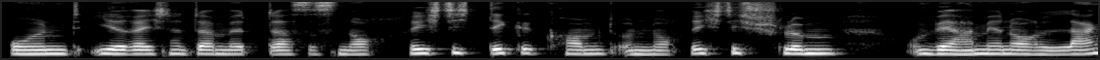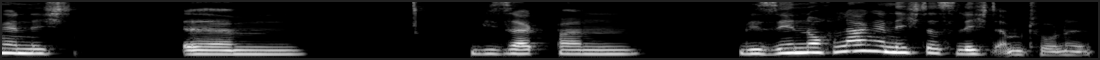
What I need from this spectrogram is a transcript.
Und ihr rechnet damit, dass es noch richtig dicke kommt und noch richtig schlimm. Und wir haben ja noch lange nicht, ähm, wie sagt man, wir sehen noch lange nicht das Licht am Tunnel.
